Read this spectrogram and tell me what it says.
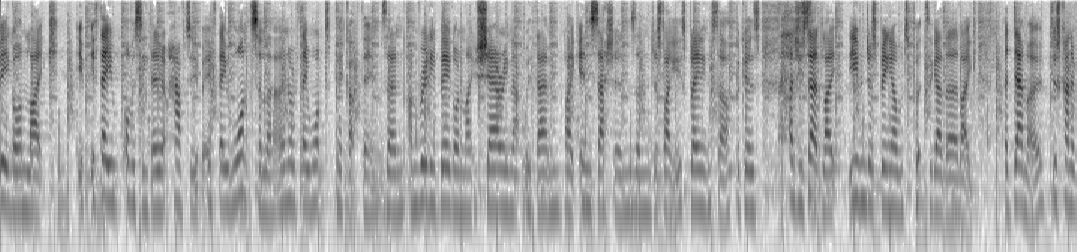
big on like if, if they obviously they don't have to, but if they want to learn or if they want to pick up things, then I'm really big on like sharing that with them like in sessions and just like explaining stuff because as you said, like even just being able to put together like a demo, just kind of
